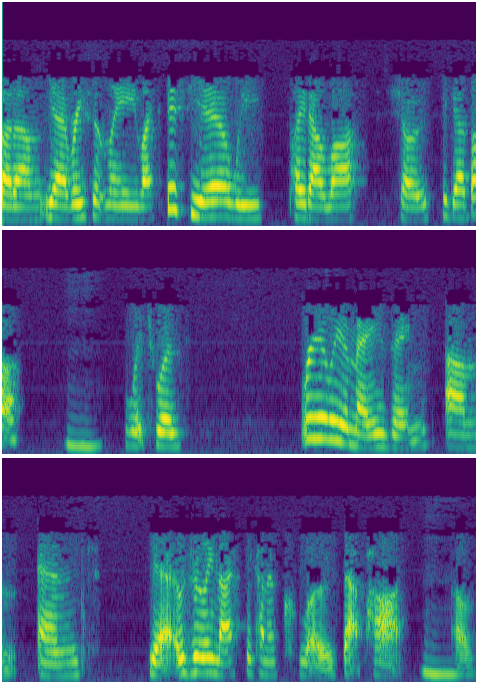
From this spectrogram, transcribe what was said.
But um, yeah, recently, like this year, we played our last shows together which was really amazing. Um, and yeah, it was really nice to kind of close that part of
